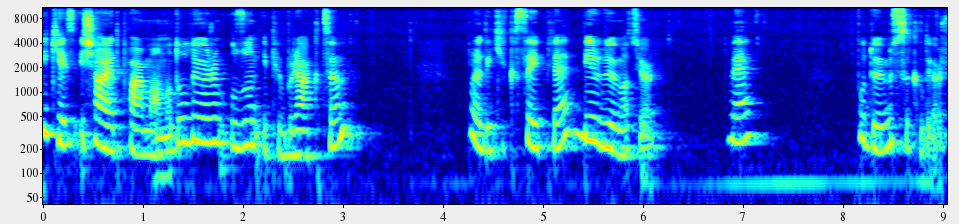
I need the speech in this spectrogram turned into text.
bir kez işaret parmağıma doluyorum. Uzun ipi bıraktım. Buradaki kısa iple bir düğüm atıyorum. Ve bu düğümü sıkılıyorum.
